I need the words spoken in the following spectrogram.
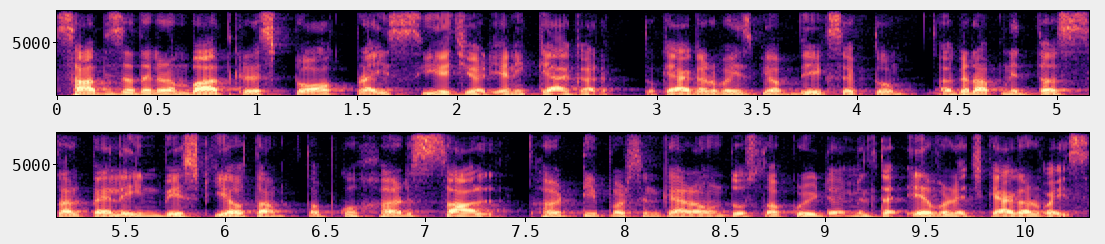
साथ ही साथ अगर हम बात करें स्टॉक प्राइस सी यानी कैगर तो कैगर वाइज भी आप देख सकते हो, अगर आपने 10 साल पहले इन्वेस्ट किया होता तो आपको हर साल 30 परसेंट के अराउंड दोस्तों आपको रिटर्न मिलता है एवरेज कैगर वाइज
